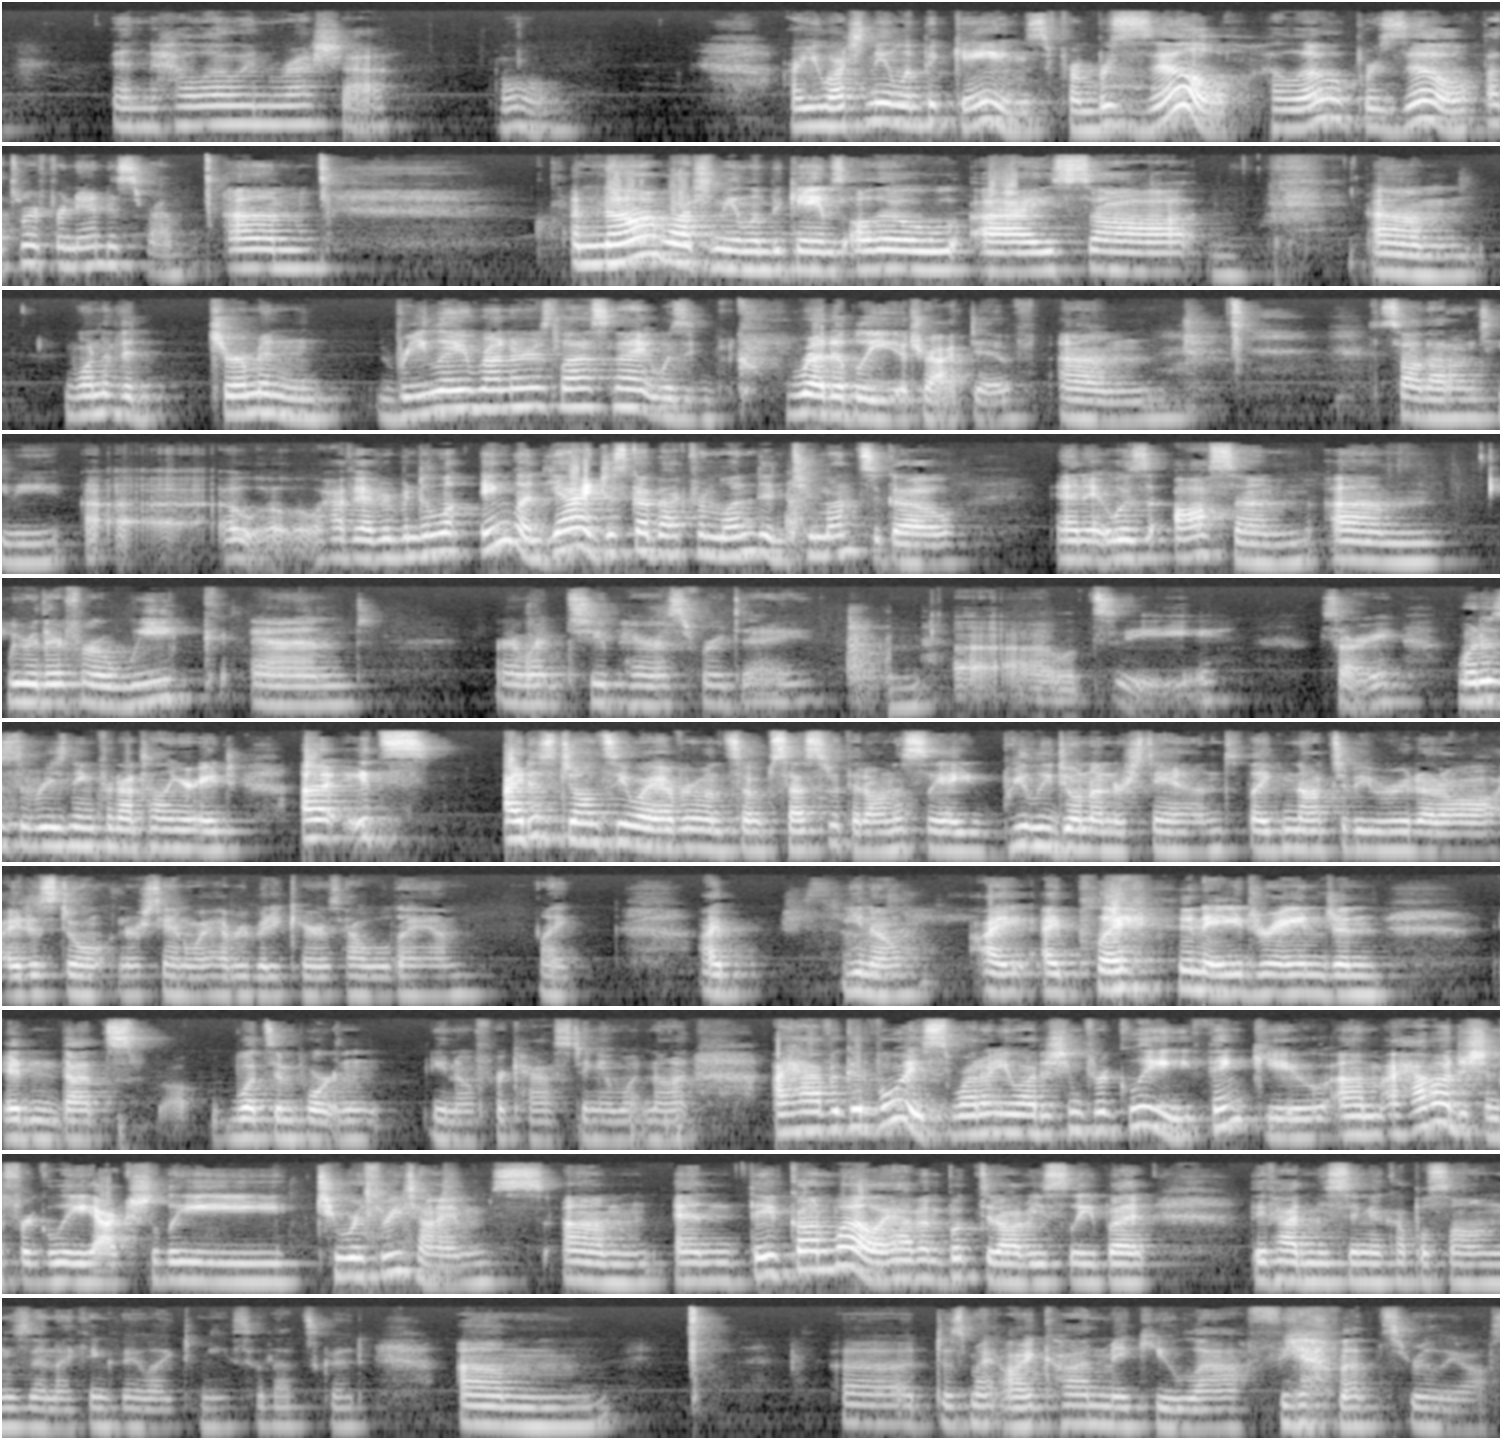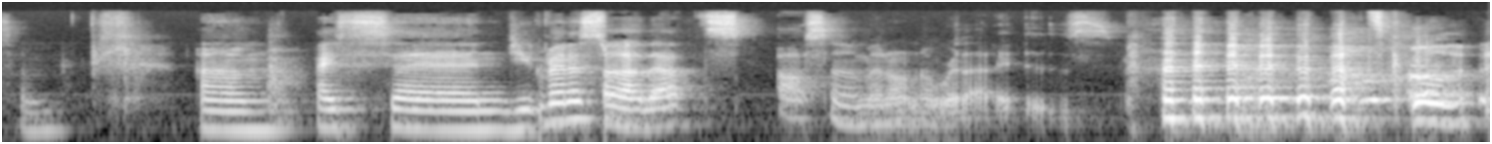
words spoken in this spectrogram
and hello in Russia. Oh. Are you watching the Olympic Games from Brazil? Hello, Brazil. That's where Fernanda's from. Um, I'm not watching the Olympic Games, although I saw um, one of the German relay runners last night was incredibly attractive. Um, saw that on TV. Uh, oh, oh, oh, have you ever been to Lo- England? Yeah, I just got back from London two months ago, and it was awesome. Um, we were there for a week, and I went to Paris for a day. Uh, let's see. Sorry. What is the reasoning for not telling your age? Uh, it's I just don't see why everyone's so obsessed with it. Honestly, I really don't understand. Like, not to be rude at all, I just don't understand why everybody cares how old I am. Like, I, you know, I I play an age range, and and that's what's important, you know, for casting and whatnot. I have a good voice. Why don't you audition for Glee? Thank you. Um, I have auditioned for Glee actually two or three times, um, and they've gone well. I haven't booked it obviously, but they've had me sing a couple songs, and I think they liked me, so that's good. Um, uh, does my icon make you laugh? Yeah, that's really awesome. Um, I send you Venezuela. That's awesome. I don't know where that is. that's cool.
